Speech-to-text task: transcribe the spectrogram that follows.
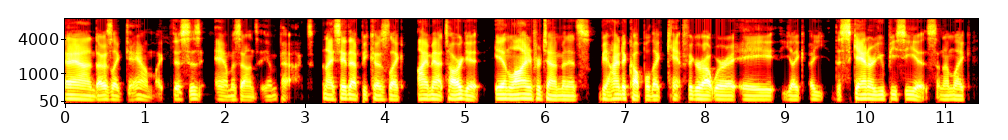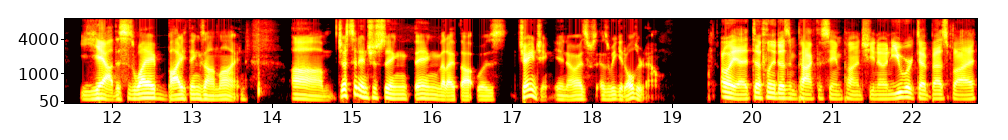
And I was like, damn, like this is Amazon's impact. And I say that because like I'm at Target in line for 10 minutes behind a couple that can't figure out where a, like a, the scanner UPC is. And I'm like, yeah, this is why I buy things online. Um, just an interesting thing that I thought was changing, you know, as as we get older now. Oh yeah, it definitely doesn't pack the same punch, you know. And you worked at Best Buy,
